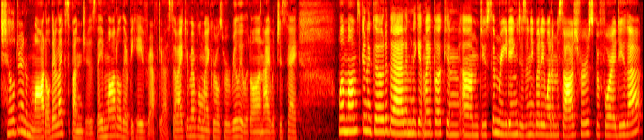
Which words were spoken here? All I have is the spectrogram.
children model, they're like sponges, they model their behavior after us. So I can remember when my girls were really little, and I would just say, well, mom's going to go to bed. I'm going to get my book and um, do some reading. Does anybody want a massage first before I do that?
